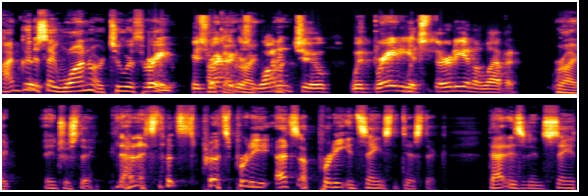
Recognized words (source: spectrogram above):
I'm going to say one or two or three. His Okay, record is one right. and two. With Brady, it's thirty and eleven. Right. Interesting. That's that's that's pretty. That's a pretty insane statistic. That is an insane.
